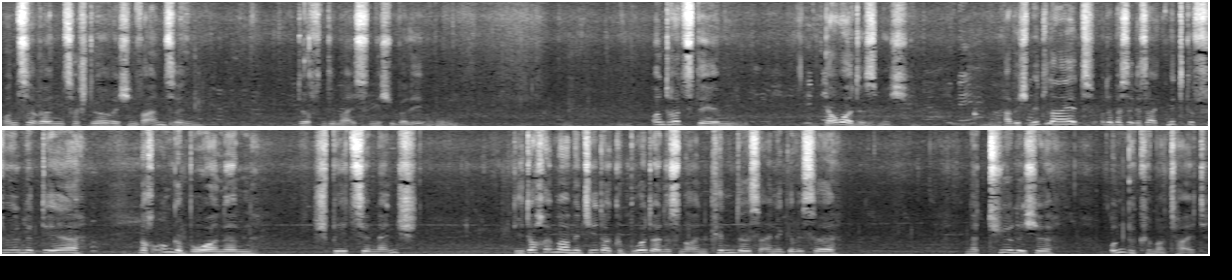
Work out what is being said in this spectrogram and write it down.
Unseren zerstörerischen Wahnsinn dürfen die meisten nicht überleben. Und trotzdem dauert es mich. Habe ich Mitleid oder besser gesagt Mitgefühl mit der noch ungeborenen Spezie Mensch, die doch immer mit jeder Geburt eines neuen Kindes eine gewisse natürliche Unbekümmertheit.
